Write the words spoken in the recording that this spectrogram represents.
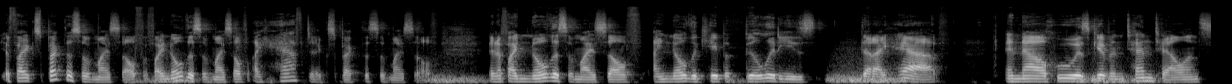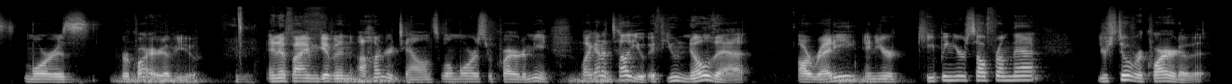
if I expect this of myself, if I know this of myself, I have to expect this of myself. And if I know this of myself, I know the capabilities that I have. And now who is given 10 talents, more is required of you. Hmm. And if I'm given 100 talents, well, more is required of me. Well, I got to tell you, if you know that already and you're keeping yourself from that, you're still required of it.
